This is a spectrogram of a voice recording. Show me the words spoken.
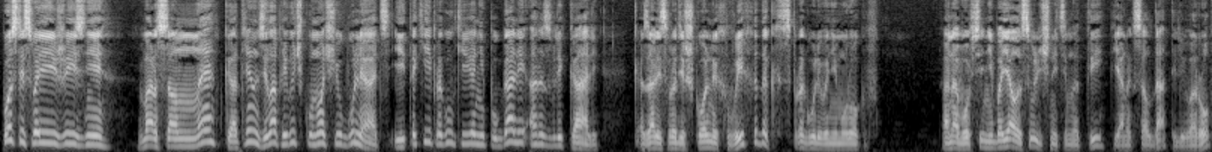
После своей жизни в Марсонне Катрин взяла привычку ночью гулять, и такие прогулки ее не пугали, а развлекали, казались вроде школьных выходок с прогуливанием уроков. Она вовсе не боялась уличной темноты, пьяных солдат или воров,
